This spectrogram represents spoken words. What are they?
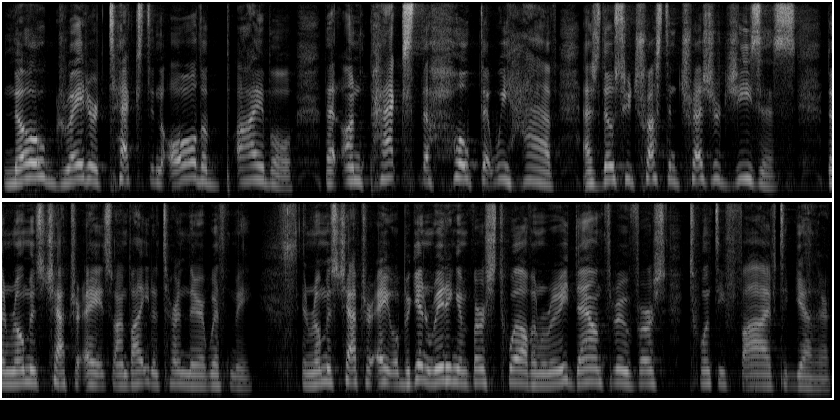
no greater text in all the Bible that unpacks the hope that we have as those who trust and treasure Jesus than Romans chapter 8. So I invite you to turn there with me. In Romans chapter 8, we'll begin reading in verse 12 and we'll read down through verse 25 together.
